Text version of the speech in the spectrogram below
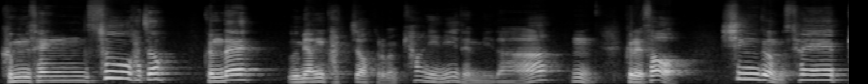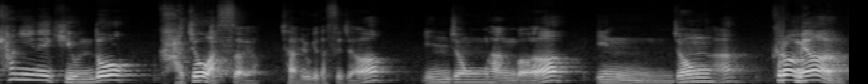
금생수 하죠? 근데 음양이 같죠? 그러면 편인이 됩니다. 음, 그래서 신금, 쇠 편인의 기운도 가져왔어요. 자, 여기다 쓰죠. 인종한 거, 인종. 그러면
